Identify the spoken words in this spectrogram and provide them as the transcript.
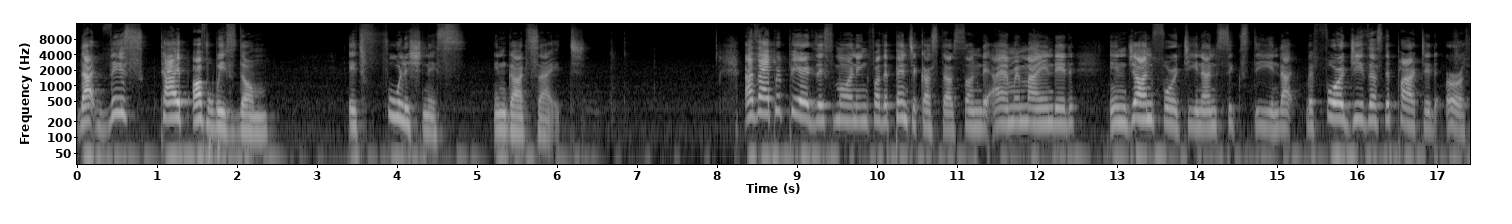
that this type of wisdom is foolishness in God's sight. As I prepared this morning for the Pentecostal Sunday, I am reminded in John 14 and 16 that before Jesus departed earth,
